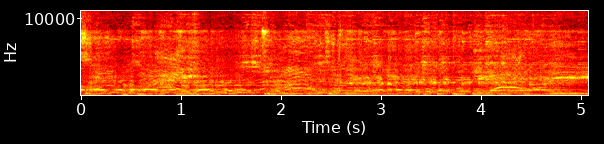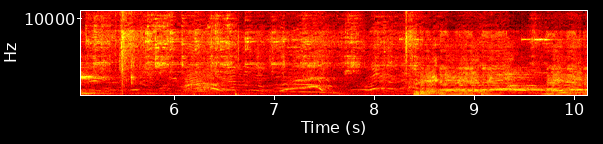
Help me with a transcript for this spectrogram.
Sai Kumar Reddy garu Chelluru Chelluru వారి జత పోటీలో ఉన్నాయి రెండవ జత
